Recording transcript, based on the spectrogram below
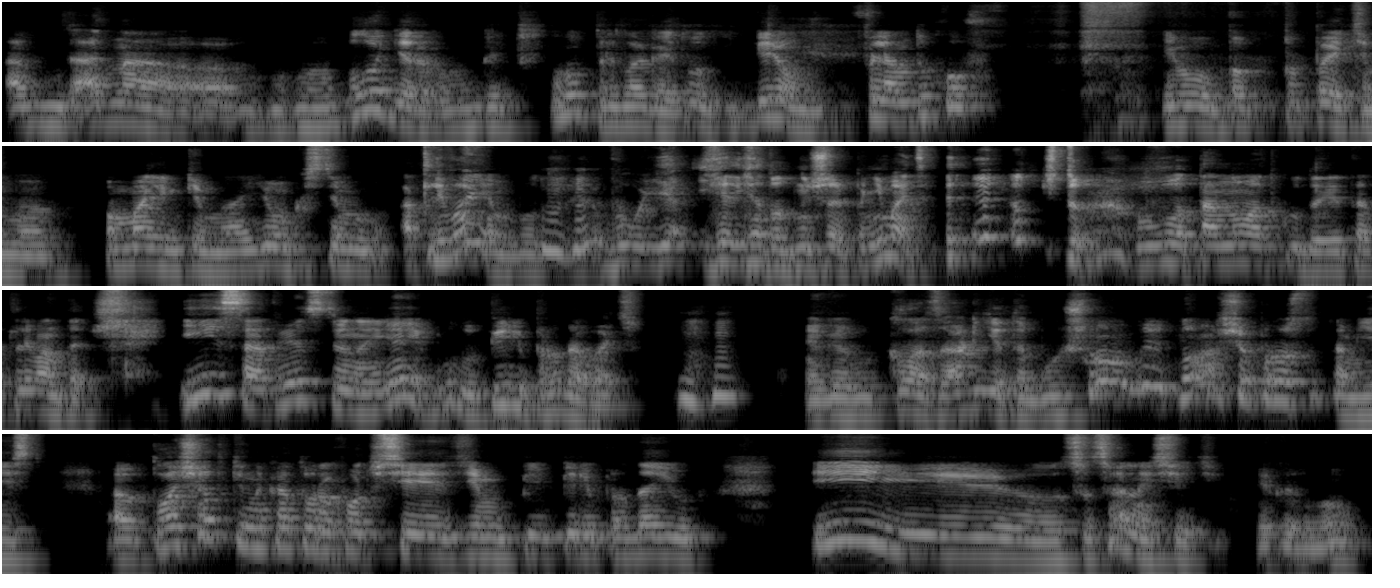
а, одна э, блогер говорит, ну, предлагает, вот берем флян духов, его по, по, по этим э, по маленьким емкостям отливаем. Вот, угу. я, я, я тут начинаю понимать, что вот оно откуда это от Леванта. И, соответственно, я их буду перепродавать. Угу. Я говорю, класс, а где ты будешь? Ну, говорит, ну, а все просто, там есть э, площадки, на которых вот все этим перепродают, и социальные сети. Я говорю, ну,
